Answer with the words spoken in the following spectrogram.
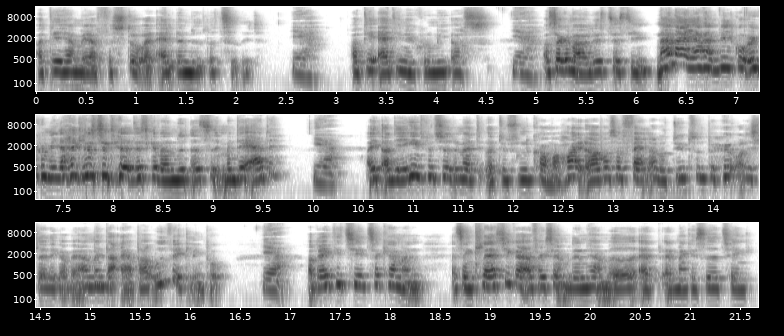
og det her med at forstå, at alt er midlertidigt. ja, Og det er din økonomi også. ja, Og så kan man jo lyst til at sige, nej, nej, jeg har en vildt god økonomi, jeg har ikke lyst til det her, det skal være midlertidigt. Men det er det. ja, Og, og det er ikke ens betydende med, at, at du sådan kommer højt op, og så falder du dybt, sådan behøver det slet ikke at være, men der er bare udvikling på. Ja, Og rigtig tit, så kan man, altså en klassiker er for eksempel den her med, at, at man kan sidde og tænke,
